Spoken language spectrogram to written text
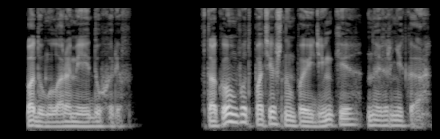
— подумал Арамей Духарев. «В таком вот потешном поединке наверняка.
